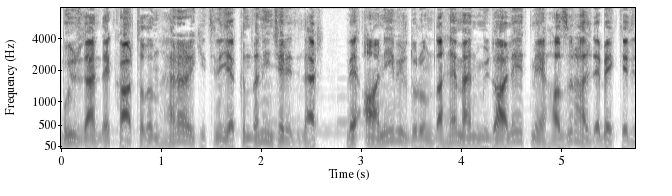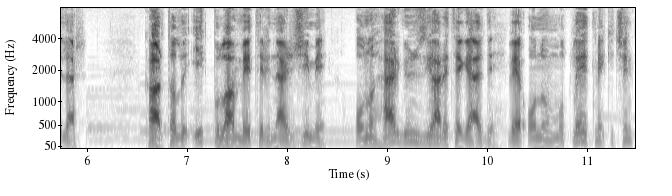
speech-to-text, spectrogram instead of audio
Bu yüzden de kartalın her hareketini yakından incelediler ve ani bir durumda hemen müdahale etmeye hazır halde beklediler. Kartalı ilk bulan veteriner Jimmy onu her gün ziyarete geldi ve onu mutlu etmek için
